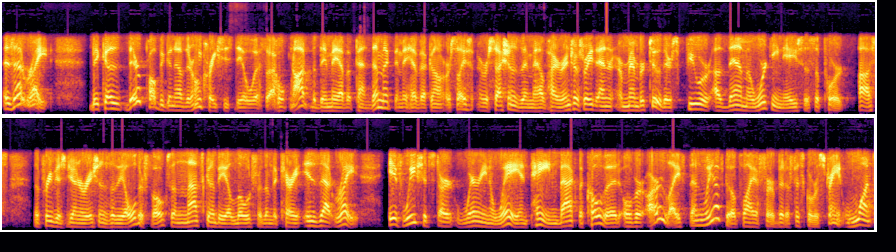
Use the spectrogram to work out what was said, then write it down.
Is that right? Because they're probably going to have their own crises to deal with. I hope not, but they may have a pandemic, they may have economic recessions, they may have higher interest rates. And remember, too, there's fewer of them a working age to support us the previous generations of the older folks, and that's going to be a load for them to carry. Is that right? if we should start wearing away and paying back the COVID over our life, then we have to apply a fair bit of fiscal restraint once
